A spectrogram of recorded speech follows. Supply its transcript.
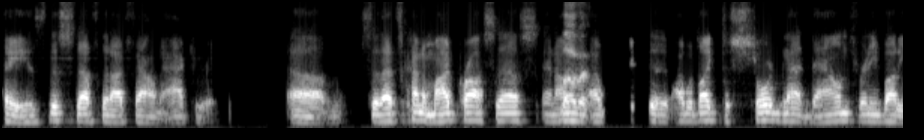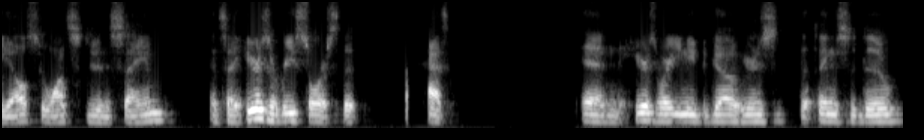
"Hey, is this stuff that I found accurate?" Um, so that's kind of my process, and I, I, would I would like to shorten that down for anybody else who wants to do the same and say, "Here's a resource that has it, and here's where you need to go. Here's the things to do."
